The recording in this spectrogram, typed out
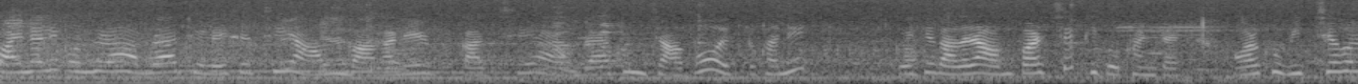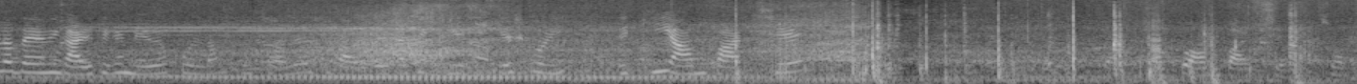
ফাইনালি বন্ধুরা আমরা চলে এসেছি আম বাগানের কাছে আমরা যাব একটুখানি, ওই যে দাদারা আম পাড়ছে ঠিক ওখানটায়। আমার খুব ইচ্ছে হলো তাই আমি গাড়ি থেকে নেমে পড়লাম। তো চলো একটু দাদাদের কাছে গিয়ে জিজ্ঞেস করি যে কী আম পাড়ছে। কত আম পাড়ছে? চলো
